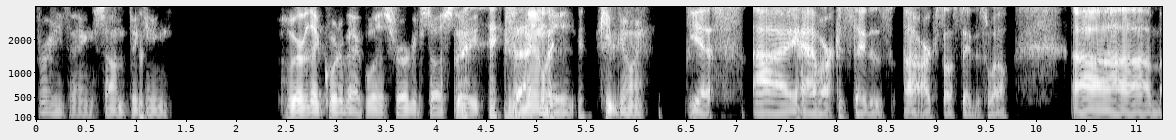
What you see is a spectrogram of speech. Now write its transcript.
for anything, so I'm picking whoever that quarterback was for Arkansas State and them Exactly. to keep going. Yes, I have Arkansas State as uh, Arkansas State as well. Um,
